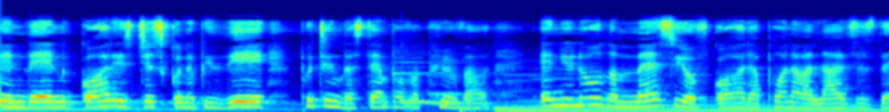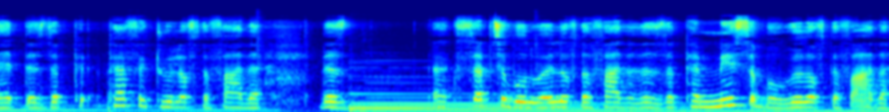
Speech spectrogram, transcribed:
and then God is just going to be there putting the stamp of approval. And you know, the mercy of God upon our lives is that there's the p- perfect will of the Father, there's acceptable will of the Father, there's the permissible will of the Father,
